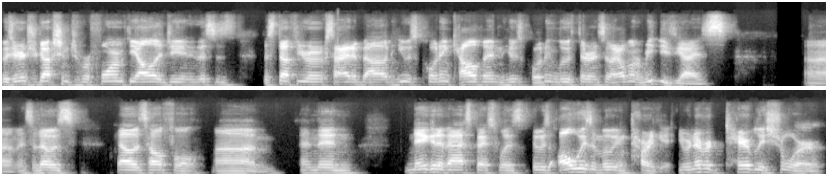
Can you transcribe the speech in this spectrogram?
was your introduction to Reformed theology, and this is the stuff you were excited about. And he was quoting Calvin, he was quoting Luther, and so like, I want to read these guys. Um, and so that was that was helpful. Um, and then negative aspects was it was always a moving target. You were never terribly sure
